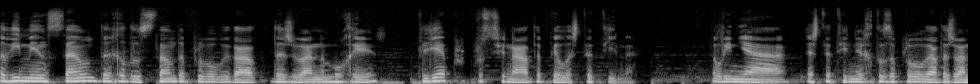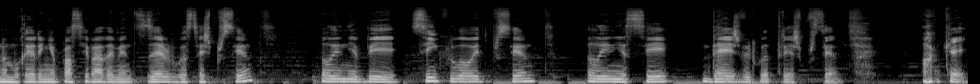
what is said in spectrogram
a dimensão da redução da probabilidade da Joana morrer que lhe é proporcionada pela estatina? A linha A, a estatina reduz a probabilidade da Joana morrer em aproximadamente 0,6%, a linha B, 5,8%, a linha C, 10,3%. Ok,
